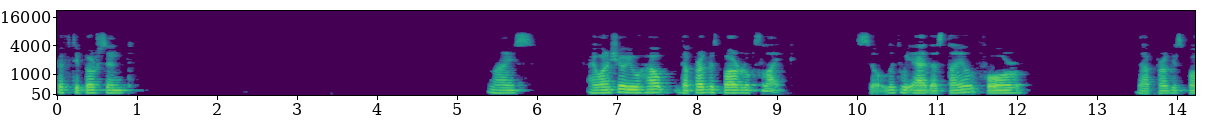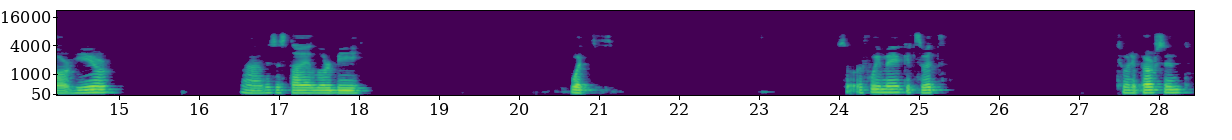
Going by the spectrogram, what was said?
50% nice. I want to show you how the progress bar looks like. So let me add a style for the progress bar here. Uh, this style will be width. So if we make its width 20%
